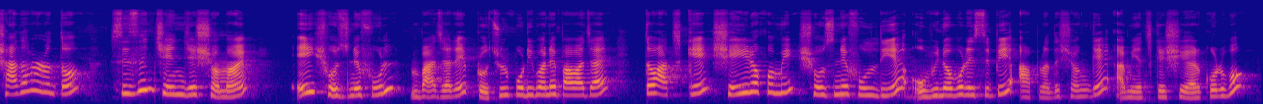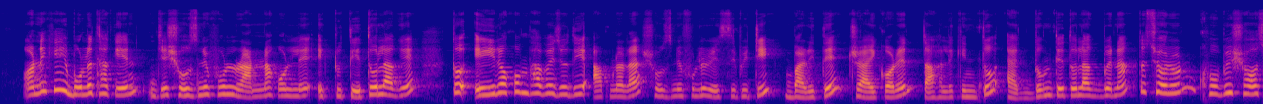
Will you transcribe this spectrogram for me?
সাধারণত সিজন চেঞ্জের সময় এই সজনে ফুল বাজারে প্রচুর পরিমাণে পাওয়া যায়। তো আজকে সেই রকমই সজনে ফুল দিয়ে অভিনব রেসিপি আপনাদের সঙ্গে আমি আজকে শেয়ার করব। অনেকেই বলে থাকেন যে সজনে ফুল রান্না করলে একটু তেতো লাগে। তো এই রকমভাবে যদি আপনারা সজনে ফুলের রেসিপিটি বাড়িতে ট্রাই করেন, তাহলে কিন্তু একদম তেতো লাগবে না। তো চলুন, খুবই সহজ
